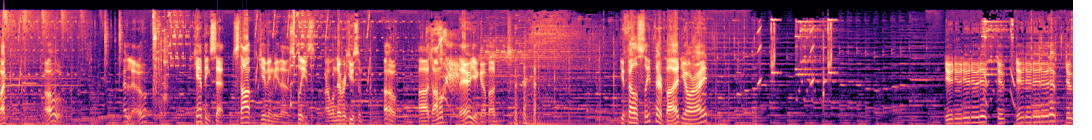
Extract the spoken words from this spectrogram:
What? Oh. Hello. Camping set. Stop giving me those, please. I will never use them. Uh-oh. Uh, Donald? There you go, bud. you fell asleep there, bud. You alright? Do do do do do do do do do do do do.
